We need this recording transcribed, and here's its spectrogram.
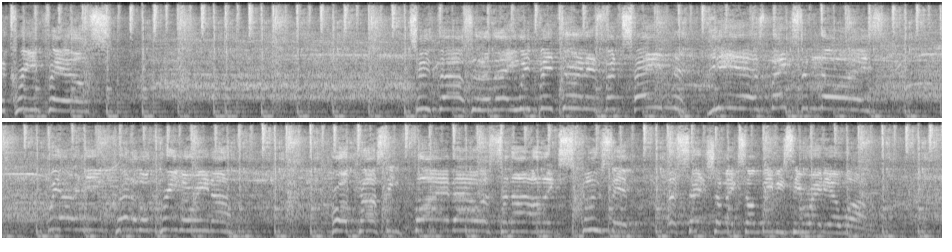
to Creamfields. 2008, we've been doing it for 10 years. Make some noise. We are in the incredible Cream Arena, broadcasting five hours tonight on exclusive Essential Mix on BBC Radio 1.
